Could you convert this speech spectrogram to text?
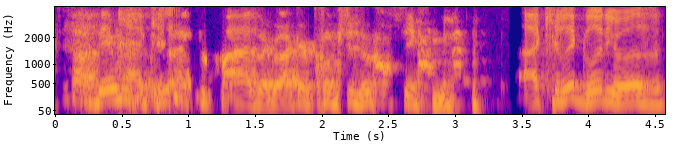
Sabemos do que tá capaz agora que eu continuo o filme. Aquilo é glorioso.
